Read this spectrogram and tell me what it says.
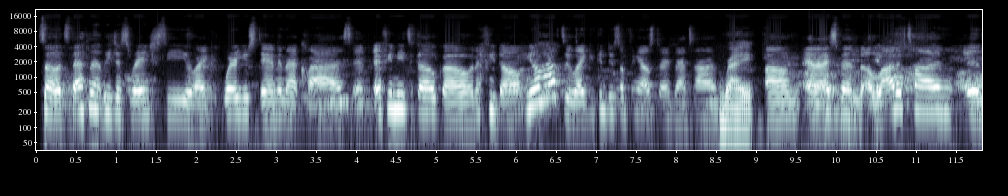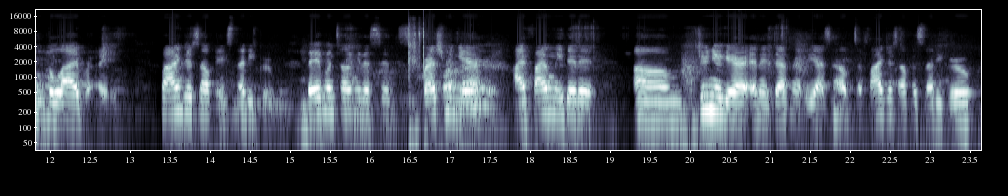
So it's definitely just range see like where you stand in that class, and if you need to go, go, and if you don't, you don't have to. Like you can do something else during that time. right. Um, and I spend a lot of time in the library. Find yourself a study group. They've been telling me this since freshman year. I finally did it um, junior year, and it definitely has helped to find yourself a study group.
